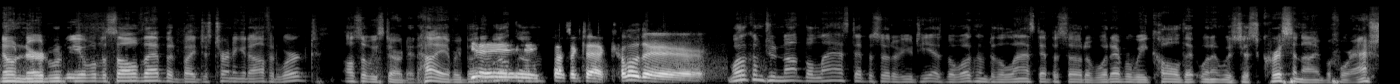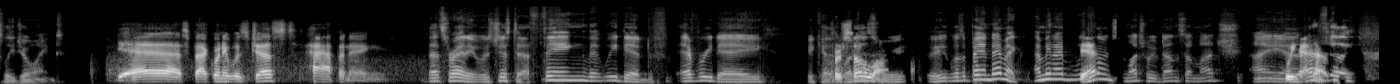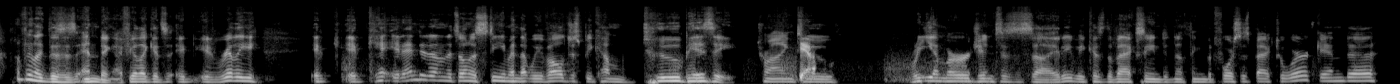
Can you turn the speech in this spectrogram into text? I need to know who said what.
Speaker 1: No nerd would be able to solve that, but by just turning it off, it worked. Also, we started. Hi, everybody.
Speaker 2: Yay,
Speaker 1: Welcome.
Speaker 2: classic tech. Hello there.
Speaker 1: Welcome to not the last episode of UTS, but welcome to the last episode of whatever we called it when it was just Chris and I before Ashley joined.
Speaker 2: Yes, back when it was just happening.
Speaker 1: That's right. It was just a thing that we did every day because
Speaker 2: For so long.
Speaker 1: we- it was a pandemic. I mean, I, we've
Speaker 2: Yeah.
Speaker 1: learned so much. We've done so much. I, uh,
Speaker 2: We
Speaker 1: I don't
Speaker 2: have.
Speaker 1: feel like, I don't feel like this is ending. I feel like it's it, it really it it can it ended on its own esteem, and that we've all just become too busy trying to
Speaker 2: Yeah.
Speaker 1: re-emerge into society because the vaccine did nothing but force us back to work. And uh,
